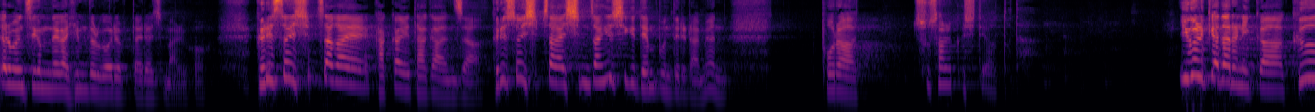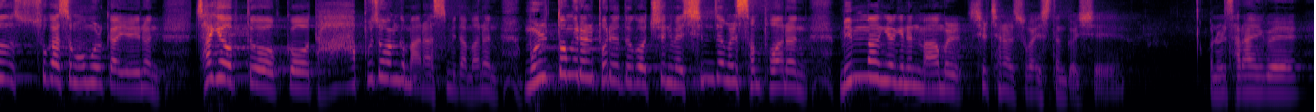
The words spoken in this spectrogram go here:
여러분 지금 내가 힘들고 어렵다 이러지 말고 그리스도의 십자가에 가까이 다가앉아 그리스도의 십자가의 심장이식이 된 분들이라면 보라 추수할 것이 되었도다. 이걸 깨달으니까 그 수가성 오물가 여인은 자기 업도 없고 다 부족한 거 많았습니다만은 물동이를 버려두고 주님의 심정을 선포하는 민망 여기는 마음을 실천할 수가 있었던 것이에요. 오늘 사랑의 교회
